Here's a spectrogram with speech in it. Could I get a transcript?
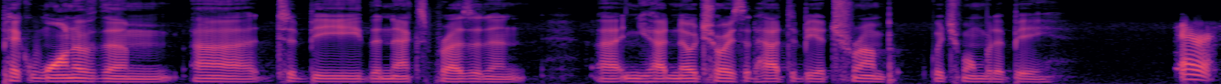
pick one of them uh, to be the next president, uh, and you had no choice, it had to be a Trump. Which one would it be? Eric,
